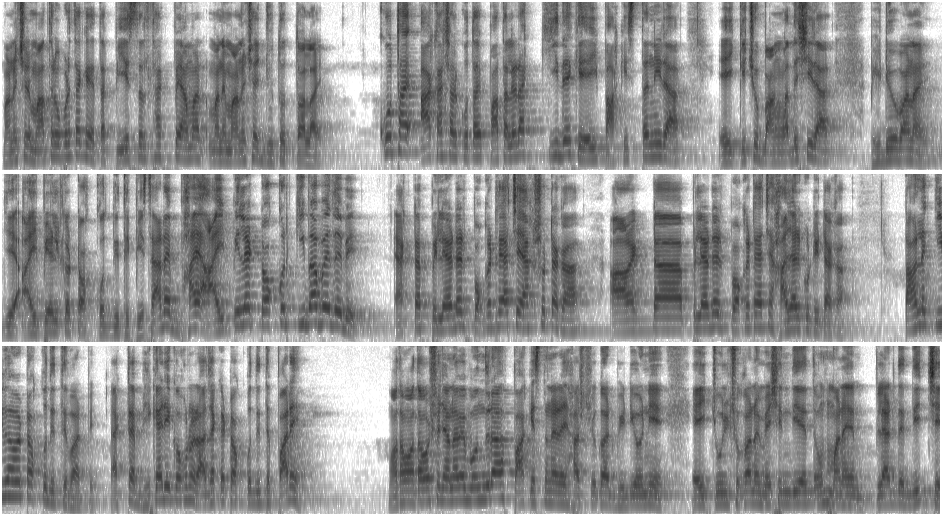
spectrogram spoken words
মানুষের মাথার উপরে থাকে তা পিএসএল থাকবে আমার মানে মানুষের জুতোর তলায়। কোথায় আকাশ আর কোথায় পাতালেরা কী দেখে এই পাকিস্তানিরা, এই কিছু বাংলাদেশিরা ভিডিও বানায় যে আইপিএলকে টক্কর দিতে পিএস আরে ভাই আইপিএলের টক্কর কীভাবে দেবে? একটা প্লেয়ারের পকেটে আছে একশো টাকা, আর একটা প্লেয়ারের পকেটে আছে হাজার কোটি টাকা। তাহলে কীভাবে টক্কর দিতে পারবে? একটা ভিখারি কখনো রাজাকে টক্কর দিতে পারে? মতামত অবশ্যই জানাবে বন্ধুরা। পাকিস্তানের এই হাস্যকর ভিডিও নিয়ে, এই চুল শুকানো মেশিন দিয়ে তো মানে প্লেয়ারদের দিচ্ছে।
